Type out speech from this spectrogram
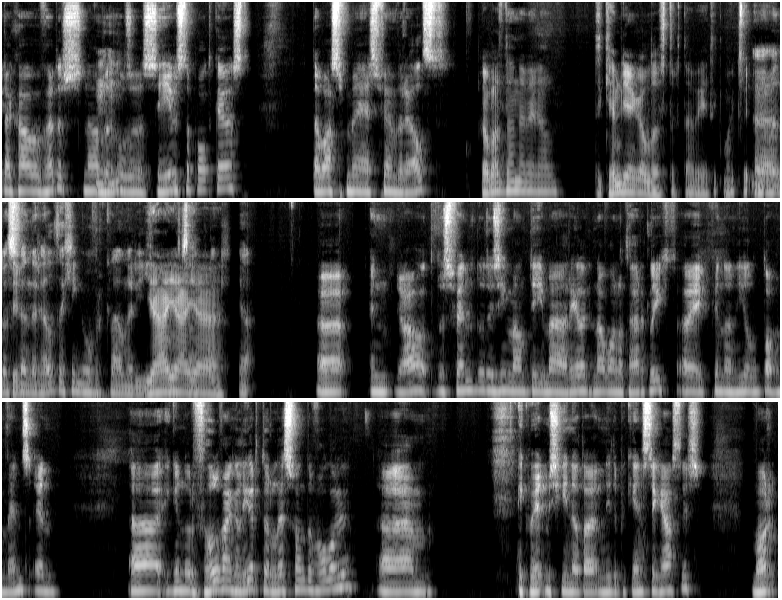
dan gaan we verder naar de- Mhm. onze zevende podcast. Dat was met Sven Verhelst. Wat was dat nou weer al? Ik heb die geluisterd, dat weet ik, maar ik weet niet Eh de Sven der Held, dat ging over clownerie. Ja, ja, hoofdzakelijk. ja. Eh, en ja, de Sven, dat is iemand die mij redelijk nauw aan het hart ligt. Allee, ik vind dat een heel toffe mens. En eh, ik heb er veel van geleerd door les van te volgen. Ehm, ik weet misschien dat dat niet de bekendste gast is, maar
